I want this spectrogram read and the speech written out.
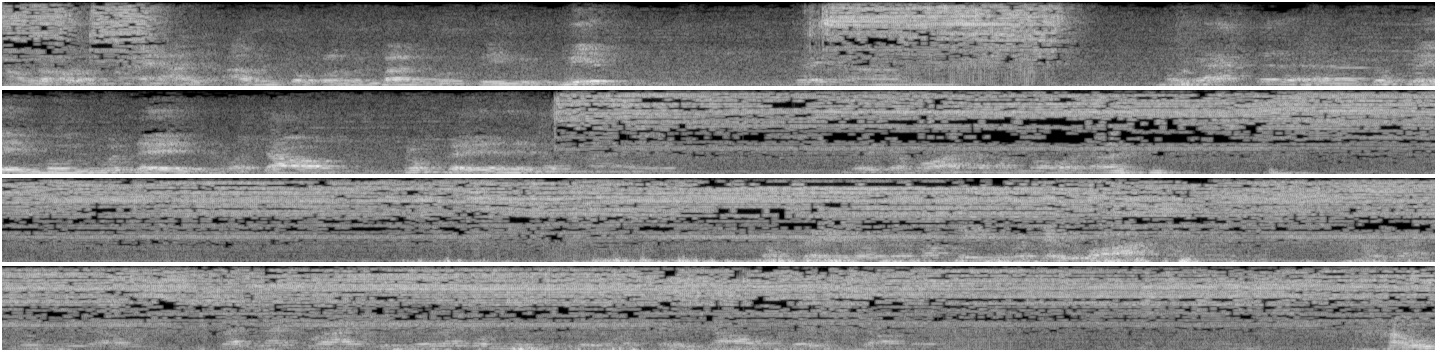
hồi đó là mẹ ở ở bên cục là mình bên mượn tiền được miết. Cái ờ, uh, họ gác cái uh, trúng đề mượn vấn đề thì bỏ cho. Trúng đề thì rồi mẹ để cho bỏ nó nằm ngồi ở trúng đề rồi nó có tiền nó chữ bỏ. Rồi gác mượn đâu? Lấy lấy qua thì nó lấy con mượn cái điều nó chữ cho lấy cho nữa Tao muốn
